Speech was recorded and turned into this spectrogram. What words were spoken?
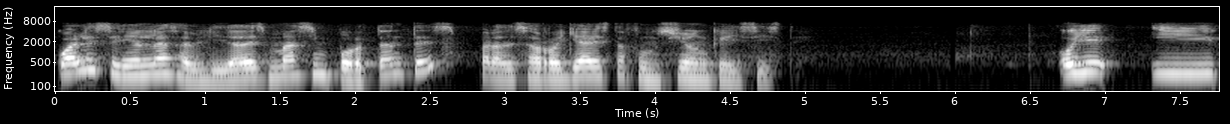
¿cuáles serían las habilidades más importantes para desarrollar esta función que hiciste? Oye, ¿y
